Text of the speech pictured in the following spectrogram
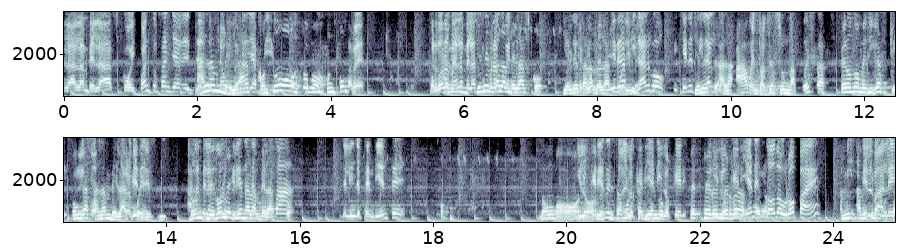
la Alan Velasco. ¿Y cuántos han ya? de- de- Alan ya Velasco, pi- no, no, no. A ver. Perdóname, Alan Velasco ¿Quién es fue Alan apuesta. Velasco? ¿Quién es Alan Velasco? ¿Quién Dime. Fidalgo? ¿Y quién es ¿Quién es Fidalgo? Alan? Ah, bueno, entonces es una apuesta. Pero no me digas que pongas Alan Velasco. viene- es- Alan ¿dónde- ¿De Velasco dónde viene en Alan Europa, Velasco? Del Independiente. No, y lo no, querían, en, to- y estamos lo querían, y lo, quer- Pe- Pero y en lo verdad, querían en toda Europa, ¿eh? A mí, a mí El sí me gustaría-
